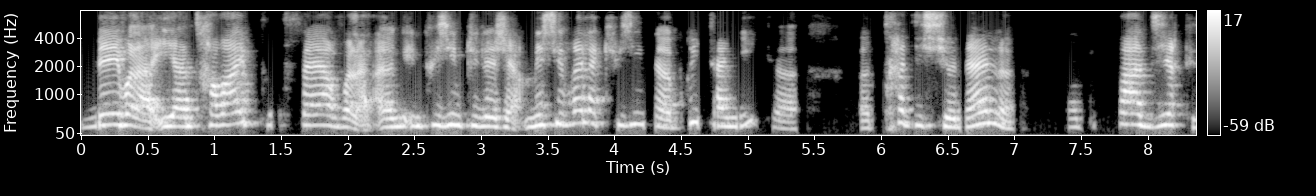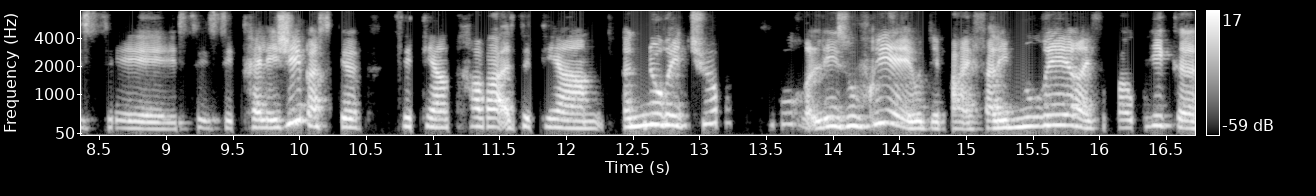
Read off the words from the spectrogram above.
Mais voilà, il y a un travail pour faire voilà, une cuisine plus légère. Mais c'est vrai, la cuisine britannique traditionnelle, on ne peut pas dire que c'est très léger parce que c'était un travail, c'était un, une nourriture pour les ouvriers au départ. Il fallait nourrir, il ne faut pas oublier que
